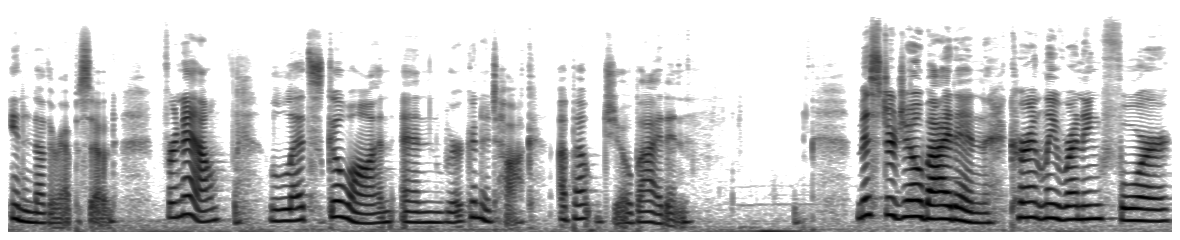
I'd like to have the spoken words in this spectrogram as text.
in another episode. For now, let's go on and we're going to talk about Joe Biden. Mr. Joe Biden, currently running for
